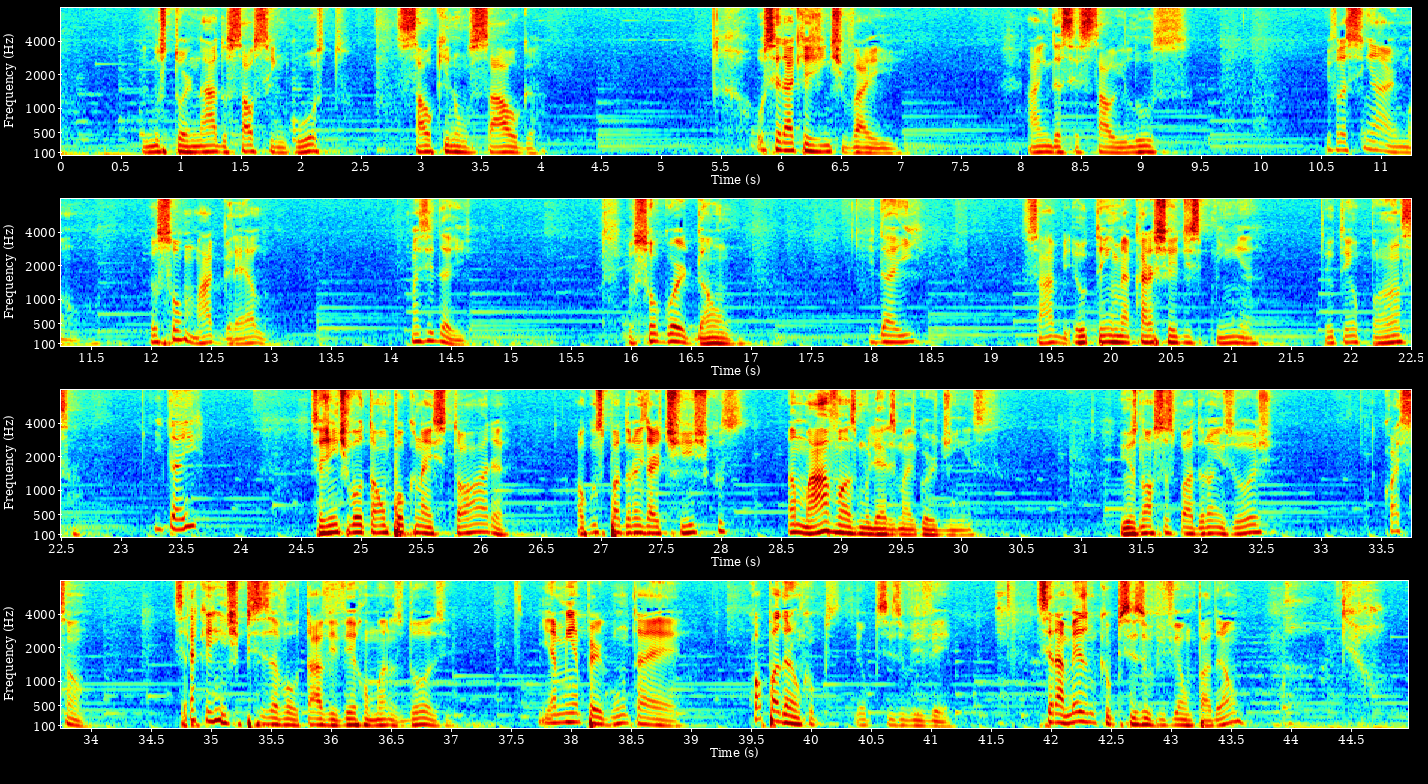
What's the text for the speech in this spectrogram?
e nos tornado sal sem gosto, sal que não salga? Ou será que a gente vai ainda ser sal e luz? E falar assim: "Ah, irmão, eu sou magrelo. Mas e daí? Eu sou gordão. E daí? Sabe? Eu tenho minha cara cheia de espinha. Eu tenho pança. E daí? Se a gente voltar um pouco na história, alguns padrões artísticos amavam as mulheres mais gordinhas. E os nossos padrões hoje, quais são? Será que a gente precisa voltar a viver Romanos 12? E a minha pergunta é: qual padrão que eu preciso viver? Será mesmo que eu preciso viver um padrão?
